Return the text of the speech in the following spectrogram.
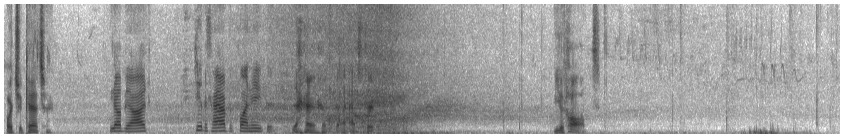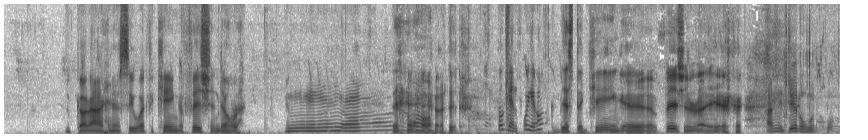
what you catching? no, but I just have the fun either. That's true. You hot. Go down here and see what the king of fishing doing. Are. this the king of fishing right here. I didn't get him when I want.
